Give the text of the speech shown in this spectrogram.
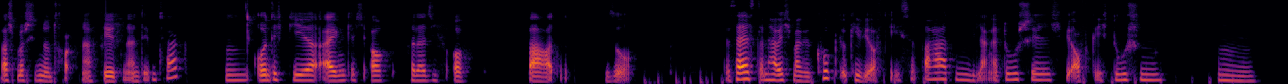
Waschmaschine und Trockner fehlten an dem Tag. Und ich gehe eigentlich auch relativ oft baden. So. Das heißt, dann habe ich mal geguckt, okay, wie oft gehe ich so baden, wie lange dusche ich, wie oft gehe ich duschen, hm,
